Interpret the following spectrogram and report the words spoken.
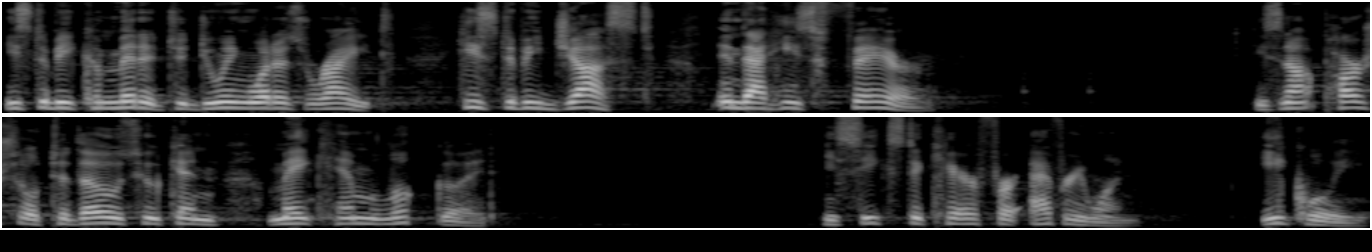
He's to be committed to doing what is right. He's to be just in that he's fair. He's not partial to those who can make him look good. He seeks to care for everyone equally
